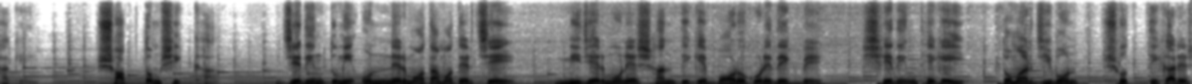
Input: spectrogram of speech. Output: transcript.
থাকে। সপ্তম শিক্ষা, যেদিন তুমি অন্যের মতামতের চেয়ে নিজের মনের শান্তিকে বড় করে দেখবে, সেদিন থেকেই তোমার জীবন সত্যিকারের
